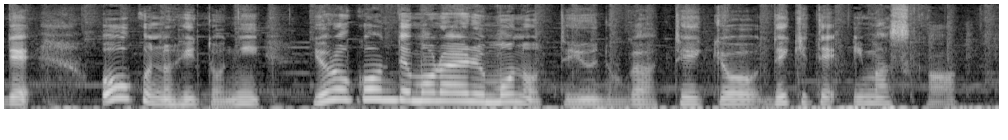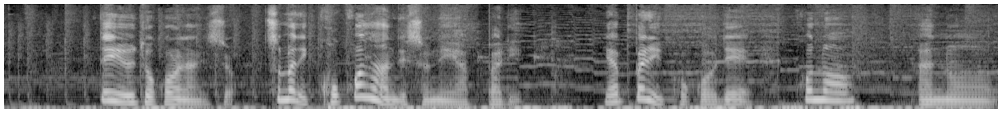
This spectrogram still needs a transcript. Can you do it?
で多くの人に喜んでもらえるものっていうのが提供できていますか？っていうところなんですよ。つまりここなんですよねやっぱり。やっぱりここでこのあの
